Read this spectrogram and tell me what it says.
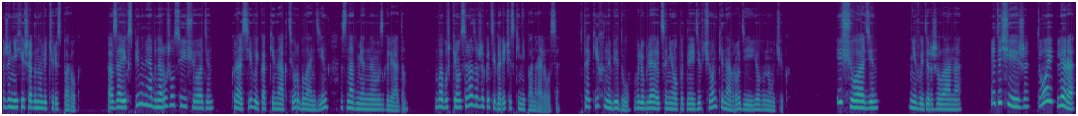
Женихи шагнули через порог а за их спинами обнаружился еще один, красивый, как киноактер, блондин с надменным взглядом. Бабушке он сразу же категорически не понравился. В таких, на беду, влюбляются неопытные девчонки на вроде ее внучек. «Еще один», — не выдержала она. «Это чей же? Твой, Лера?»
